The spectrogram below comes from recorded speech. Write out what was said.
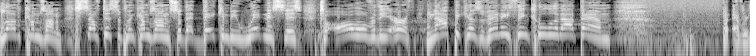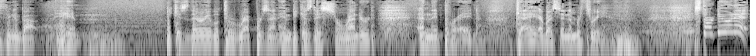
love comes on them, self-discipline comes on them so that they can be witnesses to all over the earth. Not because of anything cool about them, but everything about Him. Because they're able to represent Him because they surrendered and they prayed. Okay? Everybody say number three. Start doing it!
